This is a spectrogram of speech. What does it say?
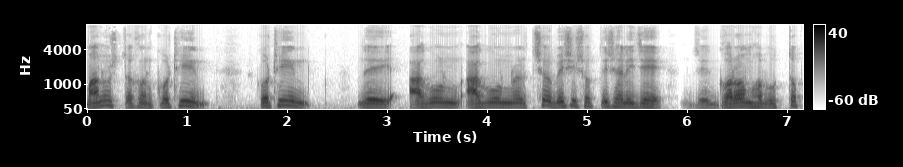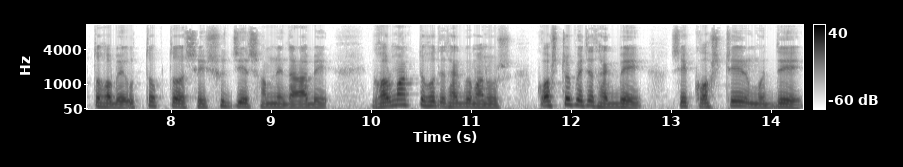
মানুষ তখন কঠিন কঠিন যে আগুন আগুনের চেয়েও বেশি শক্তিশালী যে যে গরম হবে, উত্তপ্ত হবে, উত্তপ্ত সেই সূর্যের সামনে দাঁড়াবে। ঘর্মাক্ত হতে থাকবে মানুষ, কষ্ট পেতে থাকবে। সে কষ্টের মধ্যে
